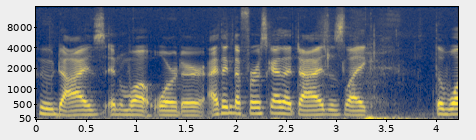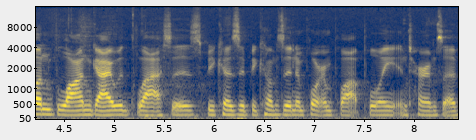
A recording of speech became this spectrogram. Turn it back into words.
who dies in what order. I think the first guy that dies is like the one blonde guy with glasses because it becomes an important plot point in terms of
